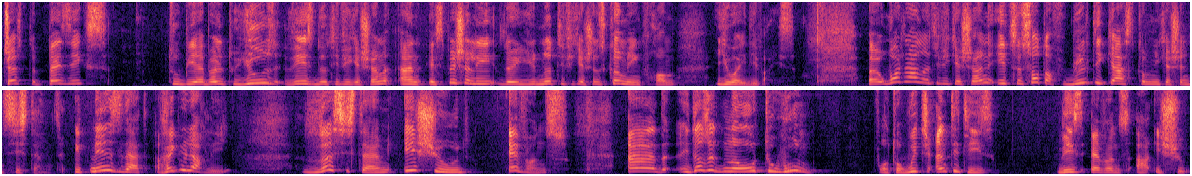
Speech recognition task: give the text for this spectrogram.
just the basics to be able to use this notification and especially the notifications coming from UI device. Uh, what are notifications? It's a sort of multicast communication system. It means that regularly the system issued events and it doesn't know to whom or to which entities these events are issued.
